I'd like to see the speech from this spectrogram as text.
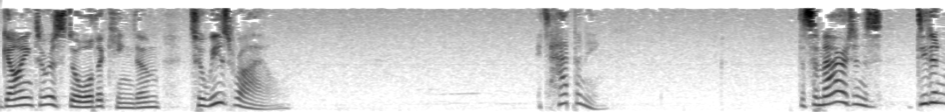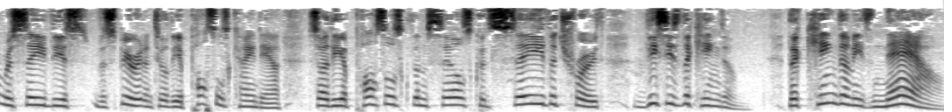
going to restore the kingdom to Israel? It's happening. The Samaritans didn't receive the, the Spirit until the apostles came down, so the apostles themselves could see the truth. This is the kingdom. The kingdom is now.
